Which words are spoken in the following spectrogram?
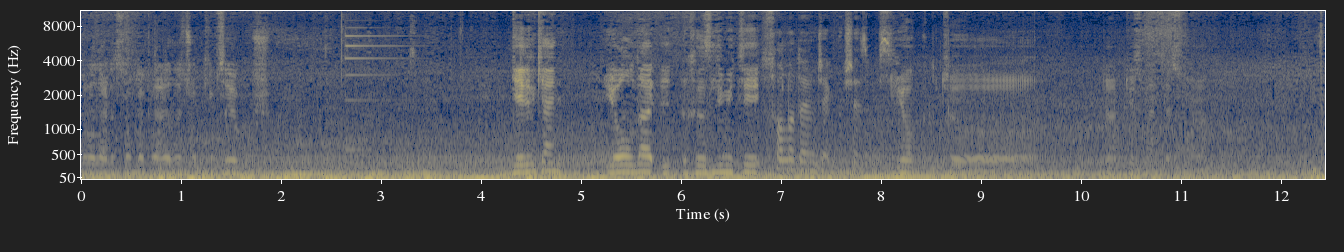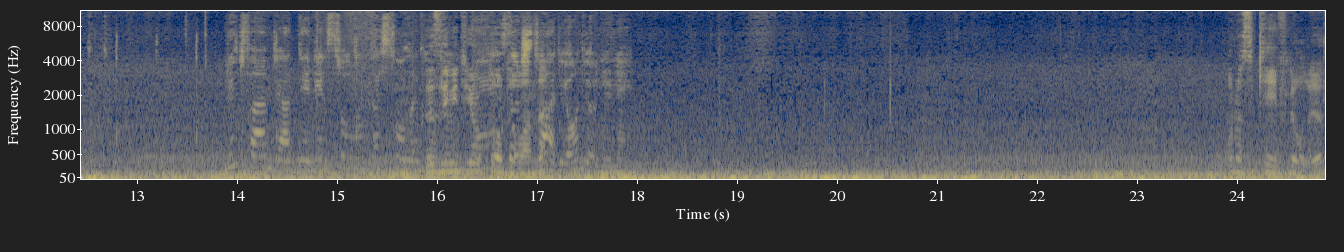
Buralarda sokaklarda da çok kimse yokmuş. Gelirken yolda hız limiti Sola dönecekmişiz biz. yoktu. 400 metre sonra. Lütfen caddenin sonunda sola Hız dönün limiti yoktu otobanda. Stadyon yönüne. Orası keyifli oluyor.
